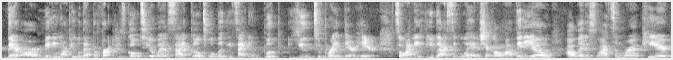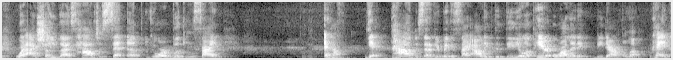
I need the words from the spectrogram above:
there are many more people that prefer to just go to your website, go to a booking site, and book you to braid their hair. So I need for you guys to go ahead and check out my video. I'll let it slide somewhere up here where I show you guys how to set up your booking site and I yeah, how to set up your booking site. I'll leave the video up here or I'll let it be down below. Okay.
